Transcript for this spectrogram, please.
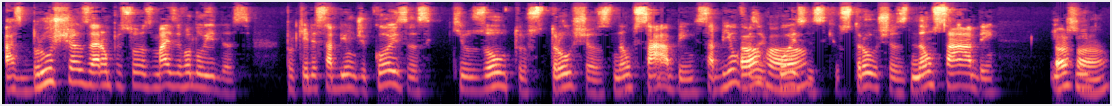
as bruxas eram pessoas mais evoluídas, porque eles sabiam de coisas que os outros trouxas não sabem, sabiam fazer Aham. coisas que os trouxas não sabem, e Aham.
